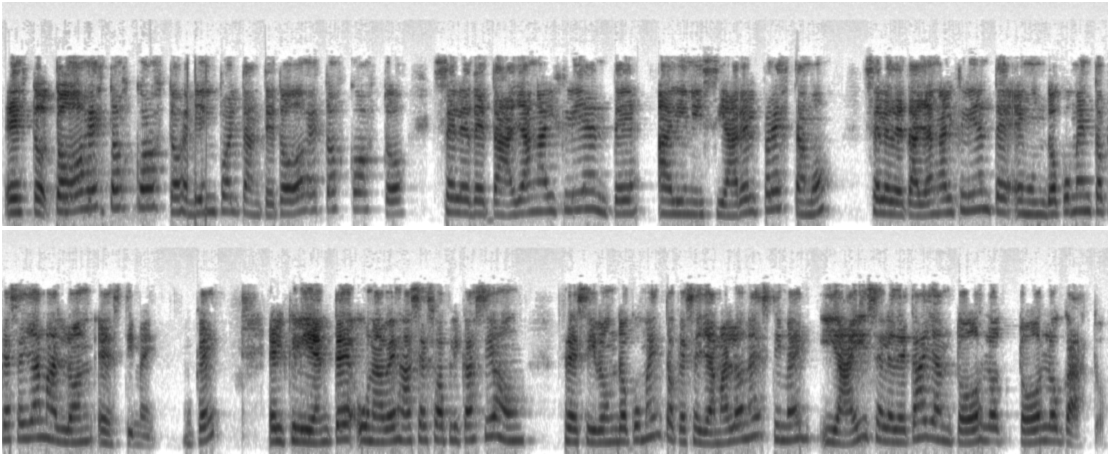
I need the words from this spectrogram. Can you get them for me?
Esto, todos estos costos, es bien importante, todos estos costos se le detallan al cliente al iniciar el préstamo, se le detallan al cliente en un documento que se llama Loan Estimate. El cliente, una vez hace su aplicación, recibe un documento que se llama Loan Estimate y ahí se le detallan todos los, todos los gastos.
